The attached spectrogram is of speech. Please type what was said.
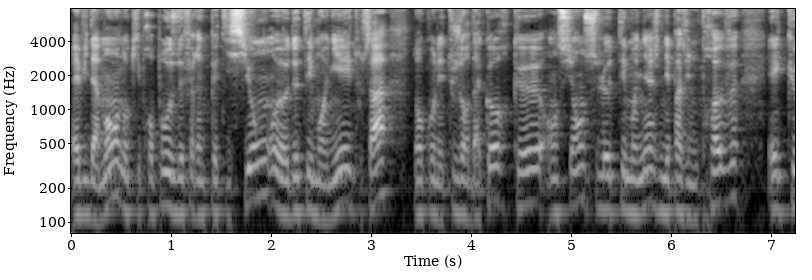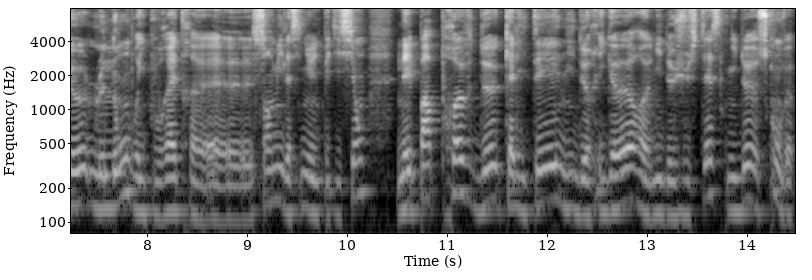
Évidemment, donc ils proposent de faire une pétition, euh, de témoigner, tout ça. Donc on est toujours d'accord que en science, le témoignage n'est pas une preuve et que le nombre, il pourrait être 100 euh, 000 à signer une pétition, n'est pas preuve de qualité, ni de rigueur, euh, ni de justesse, ni de ce qu'on veut.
